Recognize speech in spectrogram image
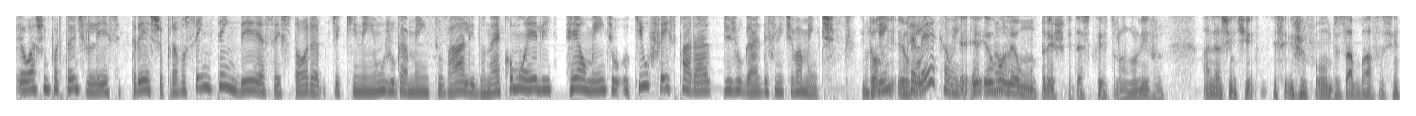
Eu acho importante ler esse trecho para você entender essa história de que nenhum julgamento válido, né? Como ele realmente, o que o fez parar de julgar definitivamente. Então, ok? eu Você vou, lê, Cauim? Eu, eu vou Vamos ler um trecho que está escrito lá no livro. Aliás, gente, esse livro foi um desabafo, assim.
